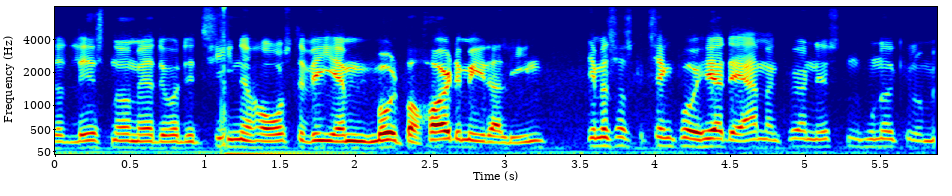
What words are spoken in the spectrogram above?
jeg læste noget med, at det var det 10. hårdeste VM-mål på højdemeter alene, det man så skal tænke på her, det er, at man kører næsten 100 km,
